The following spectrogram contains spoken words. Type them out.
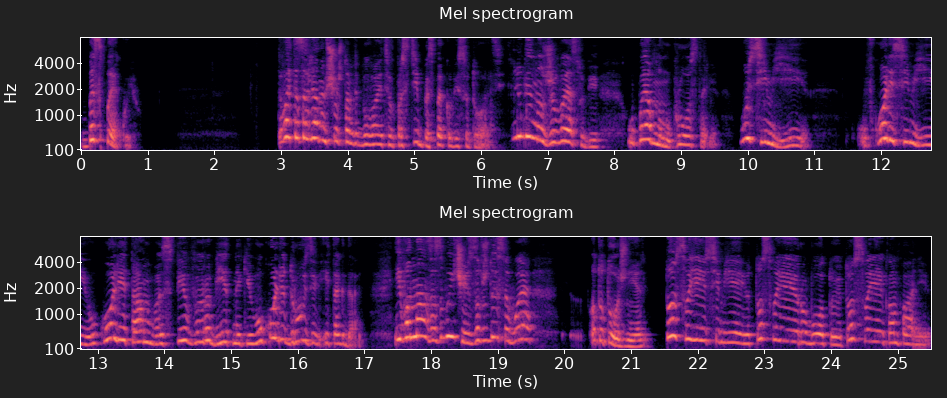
Безпекою. Давайте заглянемо, що ж там відбувається в простій безпековій ситуації. Людина живе собі у певному просторі, у сім'ї, в колі сім'ї, у колі там співробітників, у колі друзів і так далі. І вона зазвичай завжди себе ототожнює то своєю сім'єю, то своєю роботою, то своєю компанією.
